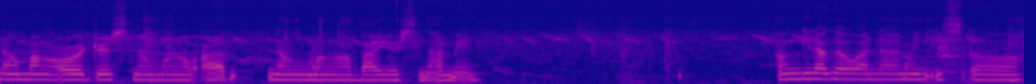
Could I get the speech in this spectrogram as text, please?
ng mga orders ng mga uh, ng mga buyers namin. Ang ginagawa namin is uh,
